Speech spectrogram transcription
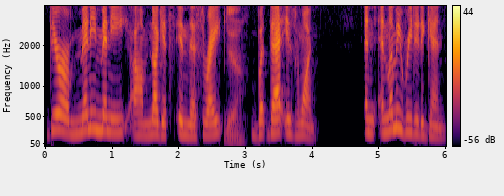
there are many, many um, nuggets in this, right? Yeah. But that is one. And and let me read it again.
